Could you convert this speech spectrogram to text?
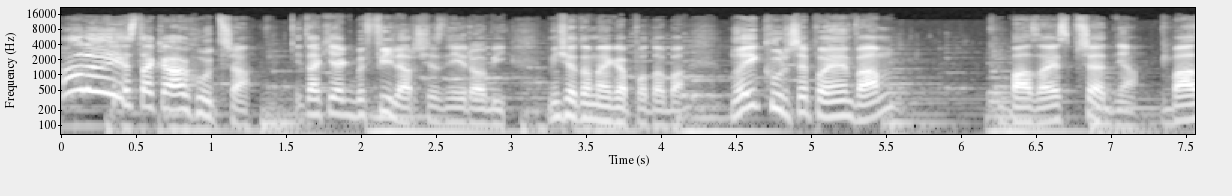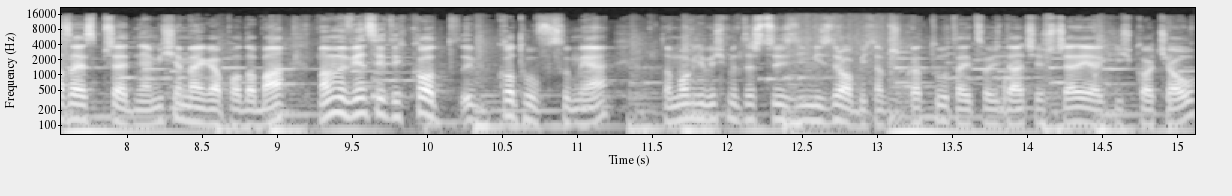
ale jest taka chudsza. I taki jakby filar się z niej robi. Mi się to mega podoba. No i kurczę, powiem wam, Baza jest przednia. Baza jest przednia, mi się mega podoba. Mamy więcej tych kot, kotłów w sumie, to moglibyśmy też coś z nimi zrobić. Na przykład tutaj coś dać jeszcze, jakiś kocioł,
